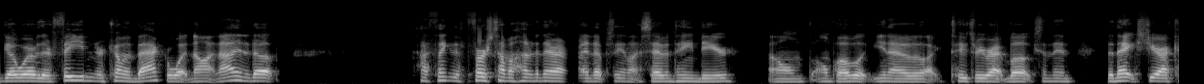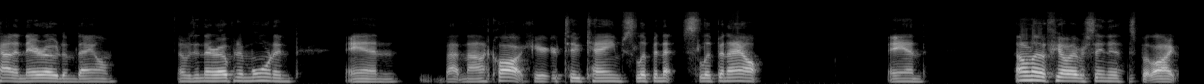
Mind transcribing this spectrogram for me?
go wherever they're feeding or coming back or whatnot. And I ended up, I think the first time I hunted in there, I ended up seeing like 17 deer on on public, you know, like two, three rat bucks. And then the next year, I kind of narrowed them down. I was in there opening morning, and about nine o'clock here, two came slipping slipping out, and I don't know if y'all ever seen this, but like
